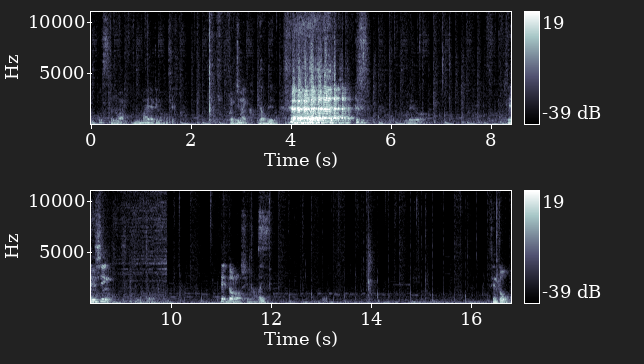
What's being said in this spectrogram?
残すのは2枚だけ残せる。か1枚か。やべえ。な これは。変身でドローします、はい。戦闘はい。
